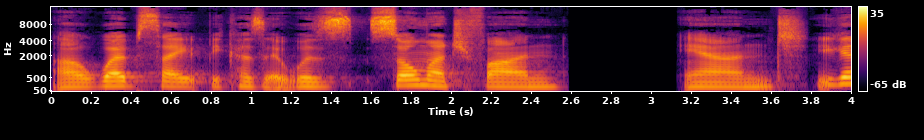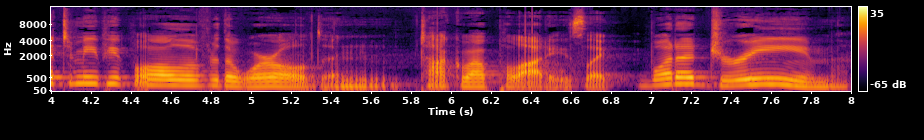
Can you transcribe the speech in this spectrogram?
uh, website because it was so much fun. And you get to meet people all over the world and talk about Pilates. Like, what a dream!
